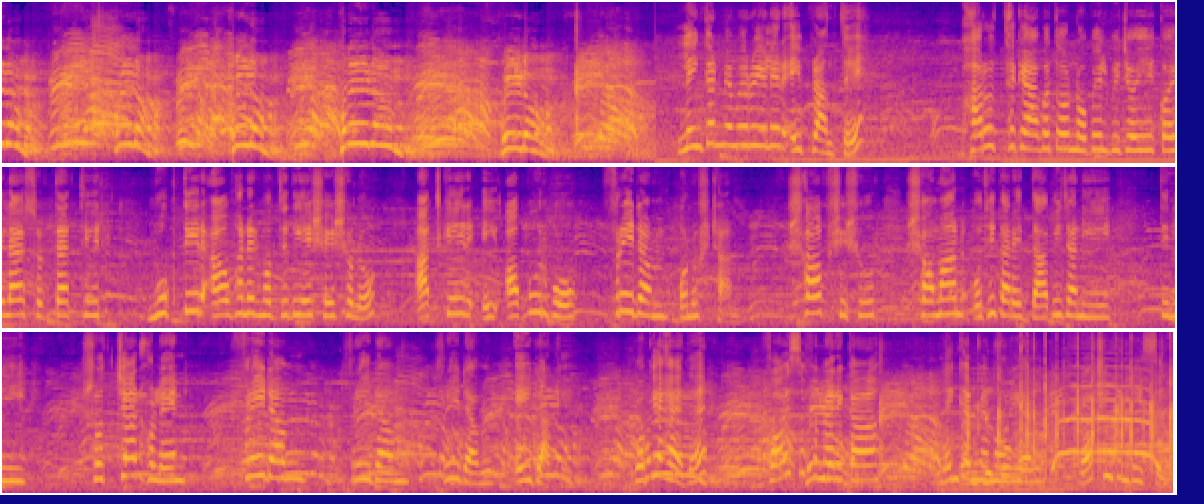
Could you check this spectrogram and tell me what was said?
Lincoln মেমোরিয়ালের এই প্রান্তে ভারত থেকে আগত Nobel বিজয়ী কৈলাস সত্যার্থীর মুক্তির আহ্বানের মধ্যে দিয়ে শেষ হলো আজকের এই অপূর্ব ফ্রিডম অনুষ্ঠান। সব শিশুর সমান অধিকারের দাবি জানিয়ে তিনি সোচ্চার হলেন ফ্রিডম ফ্রিডম ফ্রিডম এই ডাকে। Roke Haider voice of America Lincoln memorial Washington DC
